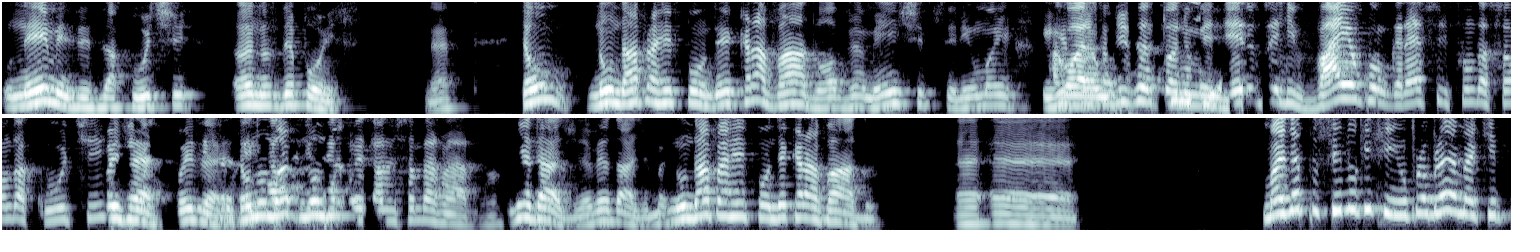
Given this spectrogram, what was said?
o nêmesis da CUT anos depois. Né? Então, não dá para responder cravado, obviamente, seria uma. Agora, o Luiz Antônio Medeiros ele vai ao Congresso de Fundação da CUT. Pois é, pois é. Então não dá. Não dá... De São Bernardo. Verdade, é verdade. Não dá para responder cravado. É, é... Mas é possível que sim. O problema é que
